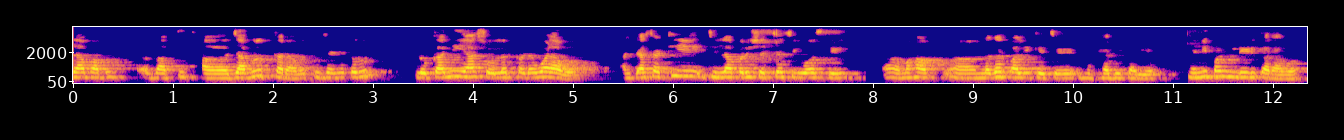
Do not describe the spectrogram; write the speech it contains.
या बाबी बाबतीत जागृत करावं की जेणेकरून लोकांनी या सोलरकडे वळावं. आणि त्यासाठी जिल्हा परिषदच्या सीओ असतील महा नगरपालिकेचे मुख्याधिकारी आहेत यांनी पण लीड करावं.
